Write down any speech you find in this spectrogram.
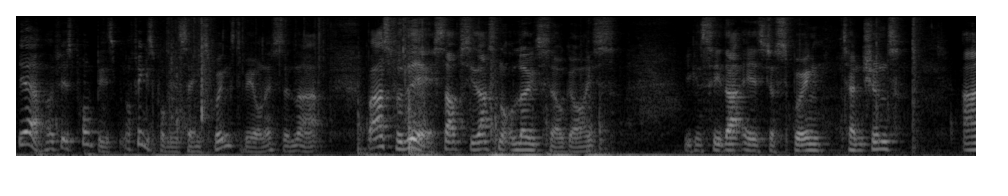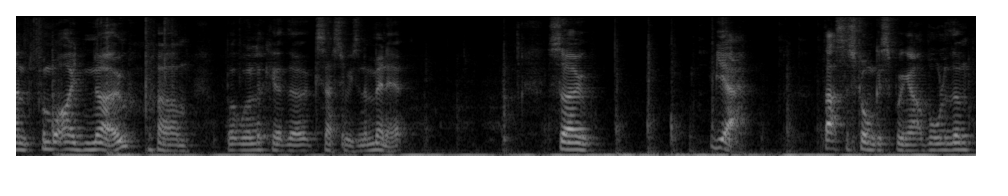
Yeah, it's probably. I think it's probably the same springs to be honest, in that. But as for this, obviously that's not a load cell, guys. You can see that is just spring tensions, and from what I know, um, but we'll look at the accessories in a minute. So, yeah, that's the strongest spring out of all of them.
